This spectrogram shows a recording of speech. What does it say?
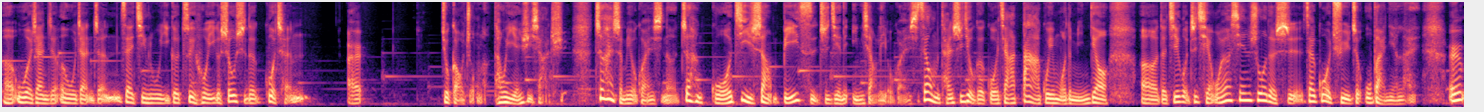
呃乌俄战争、俄乌战争在进入一个最后一个收拾的过程而。就告终了，它会延续下去。这和什么有关系呢？这和国际上彼此之间的影响力有关系。在我们谈十九个国家大规模的民调，呃的结果之前，我要先说的是，在过去这五百年来，而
